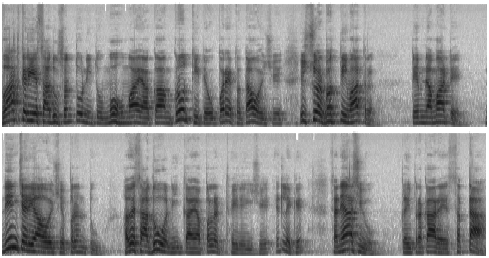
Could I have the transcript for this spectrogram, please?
વાત કરીએ સાધુ સંતોની તો મોહ, માયા, કામ, ક્રોધથી તેઓ પરે થતા હોય છે. ઈશ્વર ભક્તિ માત્ર તેમના માટે દિનચર્યા હોય છે, પરંતુ હવે સાધુઓની કાયા પલટ થઈ રહી છે. એટલે કે, સન્યાસીઓ કઈ પ્રકારે સત્તા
